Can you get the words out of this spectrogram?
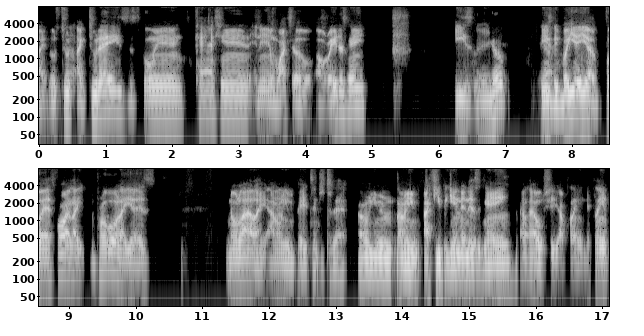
like those two, like two days, just go in, cash in, and then watch a, a Raiders game. Easily. There you go. Easily. Yeah. But yeah, yeah. But as far as like the Pro Bowl, like yeah, it's no lie, like I don't even pay attention to that. I don't even. I mean, I keep forgetting that there's a game. I'm like, oh shit, y'all playing? They're playing.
